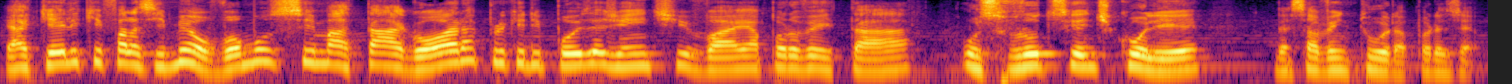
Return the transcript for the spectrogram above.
É aquele que fala assim: meu, vamos se matar agora porque depois a gente vai aproveitar os frutos que a gente colher dessa aventura, por exemplo.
